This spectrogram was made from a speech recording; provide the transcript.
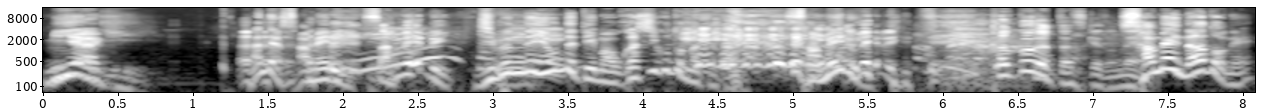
宮城なんだよサメ類サメ類自分で読んでて今おかしいことになってた。サメ類かっこよかったですけどね。サメなどね。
